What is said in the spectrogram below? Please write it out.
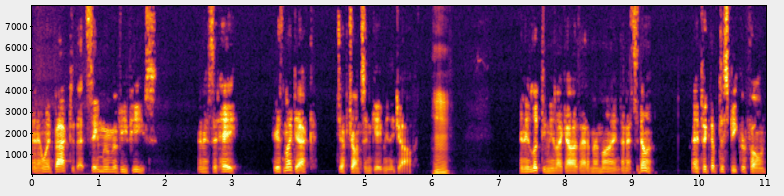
And I went back to that same room of VPs. And I said, hey, here's my deck. Jeff Johnson gave me the job. And they looked at me like I was out of my mind. And I said, no. And I picked up the speakerphone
